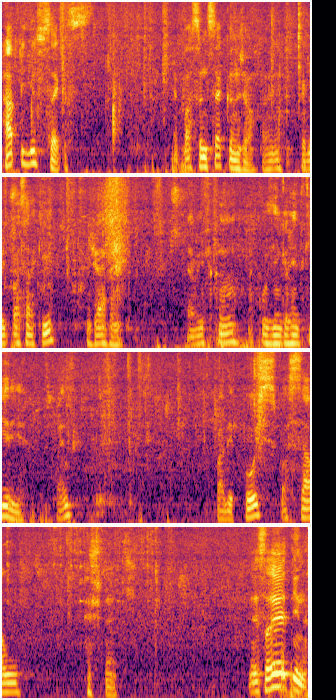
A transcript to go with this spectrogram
Rapidinho seca. É passando e secando já, ó, tá vendo? Acabei de passar aqui e já vem. Já vem ficando a cozinha que a gente queria. Tá vendo? Pra depois passar o restante. É isso aí, Tina.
